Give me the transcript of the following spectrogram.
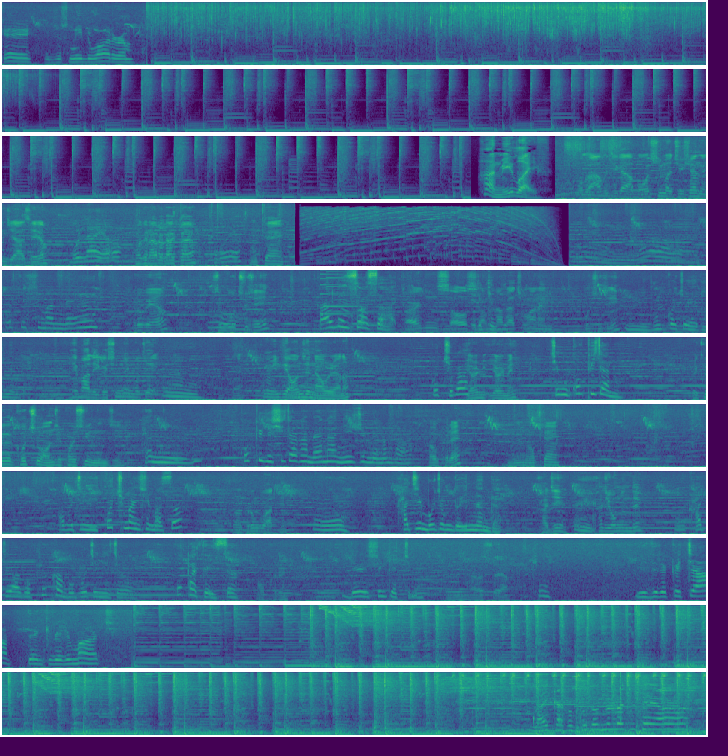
okay. We just need to water them. Hanmi Life. 오늘 아버지가 뭐 심어 주셨는지 아세요? 몰라요. 확인하러 갈까요? 그래요. 오케이. 와, 꽃이 심었네. 그러게요. 무슨 고추지? 갈든 소스. sauce. 이렇게 엄마가 좋아하는 고추지. 음, 묶어줘야 되는데. 해마다 이거 심는 거지? 음, 오케이. 그럼 이게 언제 나오려나? 고추가 열 열매? 지금 꽃 피잖아. 그 고추 언제 볼 수 있는지. 한 꽃피기 시작하면 한 2주면은 봐. 어 그래? 음 오케이. 아버지 고추만 심었어? 어 그런 거 같아. 오, 가지 모종도 있는데. 가지? 응. 가지 없는데? 어, 가지하고 큐카부 모종이 저 꽃밭에 있어. 어 그래? 내일 심겠지만. 음 알았어요. You did a good job. Thank you very much. 구독 눌러주세요.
